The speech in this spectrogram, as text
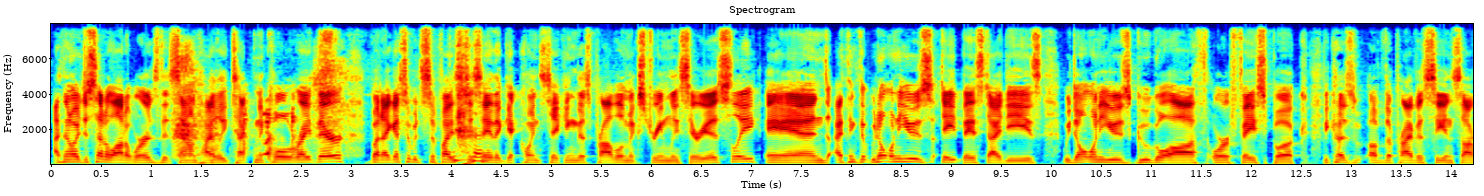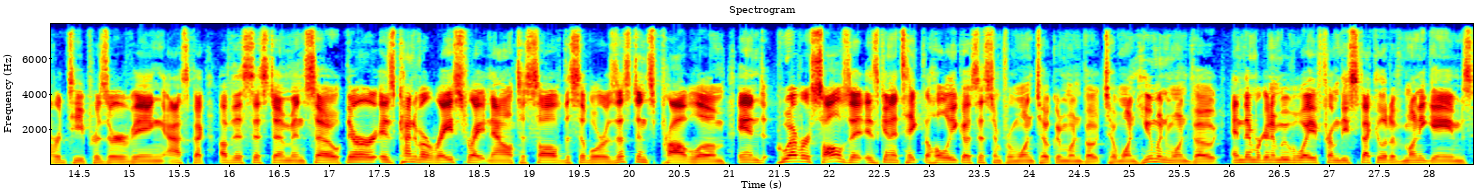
I know I just said a lot of words that sound highly technical right there, but I guess it would suffice to say that Gitcoin's taking this problem extremely seriously. And I think that we don't want to use state based IDs. We don't want to use Google Auth or Facebook because of the privacy and sovereignty preserving aspect of this system. And so there is kind of a race right now to solve the Sybil resistance problem. And whoever solves it is going to take the whole ecosystem from one token, one vote to one human, one vote. And then we're going to move away from these speculative money games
